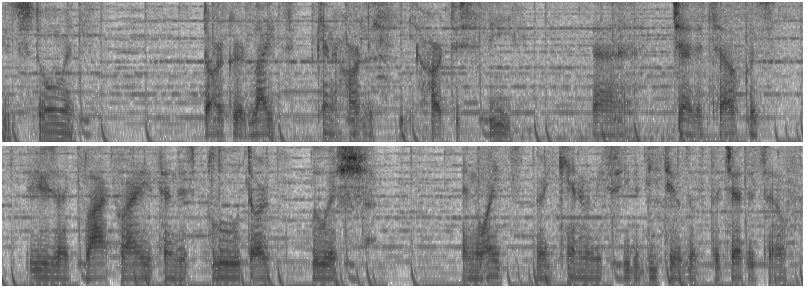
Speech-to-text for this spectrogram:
It's so much darker lights. It's kind of hardly see, hard to see the jet itself because they use like black lights and this blue, dark bluish and white, so you can't really see the details of the jet itself.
